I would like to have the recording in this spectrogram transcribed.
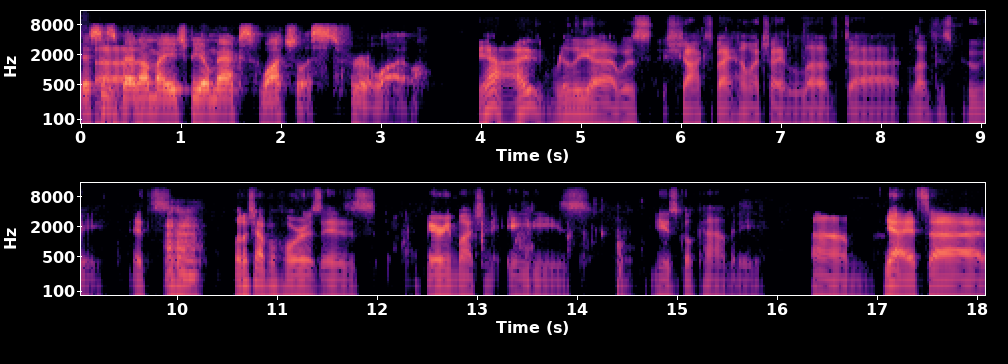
This has Uh, been on my HBO Max watch list for a while. Yeah, I really uh, was shocked by how much I loved uh, loved this movie. It's Mhm. Little Shop of Horrors is very much an '80s musical comedy. Um, yeah, it's uh,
